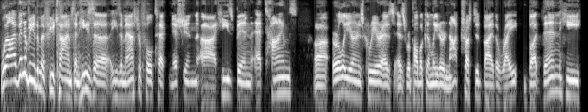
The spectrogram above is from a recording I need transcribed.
Well, I've interviewed him a few times, and he's a he's a masterful technician. Uh, he's been at times uh, earlier in his career as as Republican leader, not trusted by the right, but then he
